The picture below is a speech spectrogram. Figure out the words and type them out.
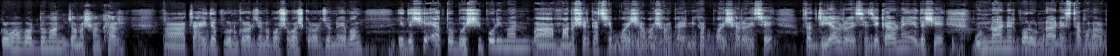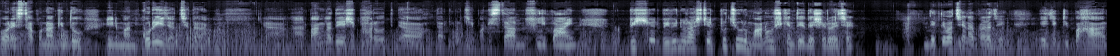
ক্রমবর্ধমান জনসংখ্যার চাহিদা পূরণ করার জন্য, বসবাস করার জন্য এবং এদেশে এত বেশি পরিমাণ মানুষের কাছে পয়সা বা সরকারের নিকট পয়সা রয়েছে, অর্থাৎ রিয়াল রয়েছে, যে কারণে এদেশে উন্নয়নের পর উন্নয়ন, স্থাপনার পর স্থাপনা কিন্তু নির্মাণ করেই যাচ্ছে তারা। আর বাংলাদেশ, ভারত তারপর হচ্ছে পাকিস্তান, ফিলিপাইন, বিশ্বের বিভিন্ন রাষ্ট্রের প্রচুর মানুষ কিন্তু এদেশে রয়েছে। দেখতে পাচ্ছেন আপনারা যে এই যে একটি পাহাড়,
